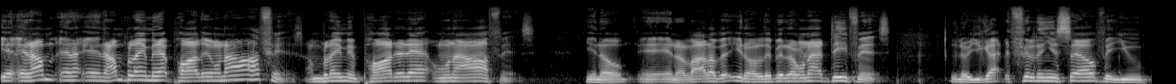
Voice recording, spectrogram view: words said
yeah, and I'm and, and I'm blaming that partly on our offense. I'm blaming part of that on our offense. You know, and, and a lot of it, you know, a little bit on our defense. You know, you got the feeling yourself, and you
